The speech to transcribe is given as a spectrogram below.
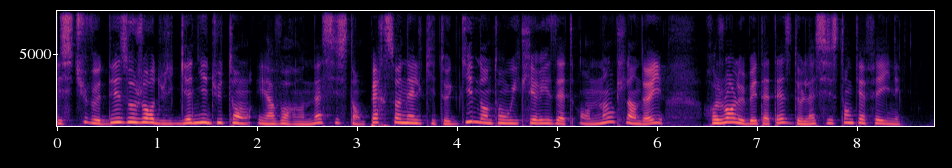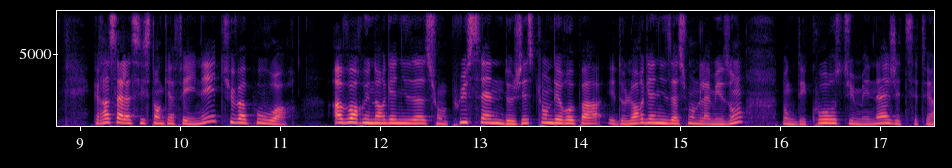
Et si tu veux dès aujourd'hui gagner du temps et avoir un assistant personnel qui te guide dans ton weekly reset en un clin d'œil, rejoins le bêta test de l'assistant caféiné. Grâce à l'assistant caféiné, tu vas pouvoir avoir une organisation plus saine de gestion des repas et de l'organisation de la maison, donc des courses, du ménage, etc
